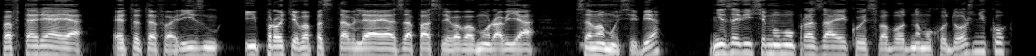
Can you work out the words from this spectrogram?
Повторяя этот афоризм и противопоставляя запасливого муравья самому себе, независимому прозаику и свободному художнику,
